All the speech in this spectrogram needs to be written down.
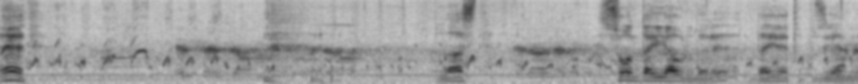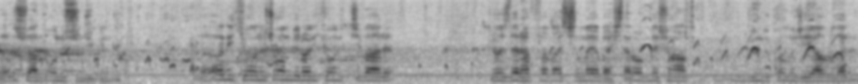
Evet. Last son dayı yavruları, dayı ve topuz yavruları şu anda 13. günlük. 12, 13, 11, 12, 13 civarı gözler hafif açılmaya başlar. 15, 16 günlük olunca yavruların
